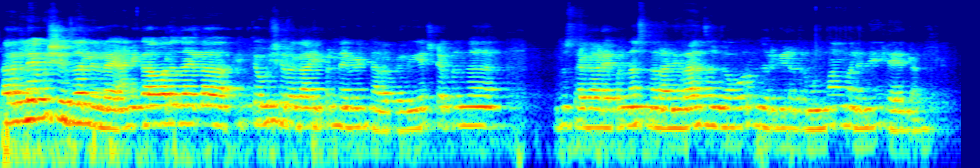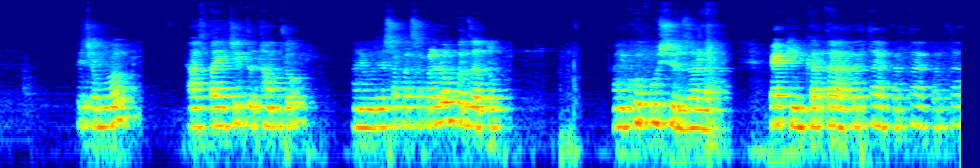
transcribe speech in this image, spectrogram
कारण लय उशीर झालेला आहे आणि गावाला जायला इतक्या उशिरा गाडी पण नाही भेटणार आपल्याला. एसट्या पण दुसऱ्या गाड्या पण नसणार आणि राजगंगावरून जर गेलं तर मग मामाला न्यायला यायला. त्याच्यामुळं आज ताईच्या इथं थांबतो आणि उद्या सकाळ सकाळ लवकर जातो. आणि खूप उशीर झाला. पॅकिंग करता करता करता करता.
